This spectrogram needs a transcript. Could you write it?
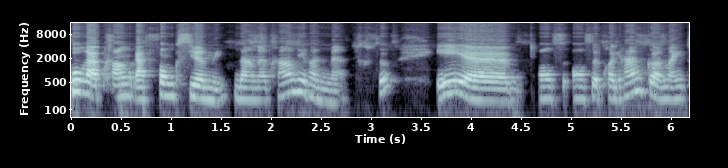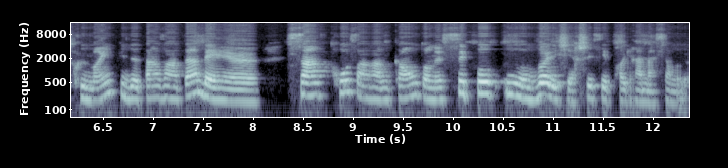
pour apprendre à fonctionner dans notre environnement, tout ça. Et euh, on, se programme comme être humain, puis de temps en temps, ben, euh, sans trop s'en rendre compte, on ne sait pas où on va aller chercher ces programmations-là.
